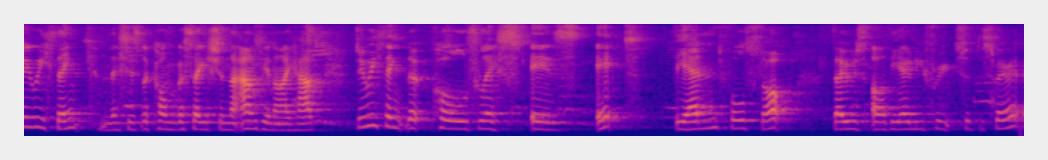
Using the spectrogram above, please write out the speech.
Do we think, and this is the conversation that Andy and I had, do we think that Paul's list is it, the end, full stop? Those are the only fruits of the Spirit?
